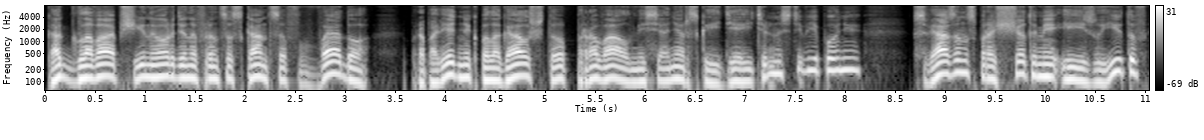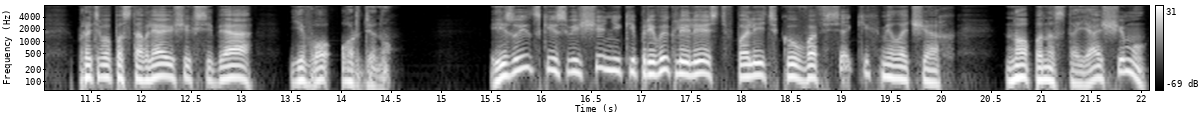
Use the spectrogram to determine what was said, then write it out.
Как глава общины ордена францисканцев в Ведо, проповедник полагал, что провал миссионерской деятельности в Японии связан с просчетами иезуитов, противопоставляющих себя его ордену. Иезуитские священники привыкли лезть в политику во всяких мелочах, но по-настоящему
